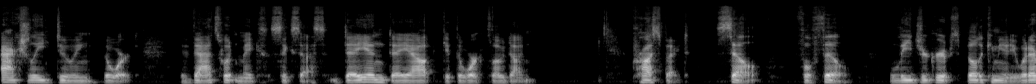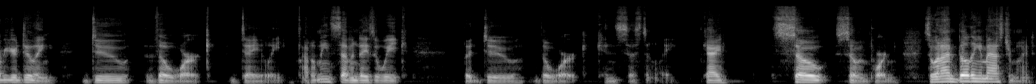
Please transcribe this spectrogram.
actually doing the work. That's what makes success. Day in, day out, get the workflow done. Prospect, sell, fulfill, lead your groups, build a community, whatever you're doing, do the work daily. I don't mean seven days a week, but do the work consistently. Okay. So, so important. So, when I'm building a mastermind,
